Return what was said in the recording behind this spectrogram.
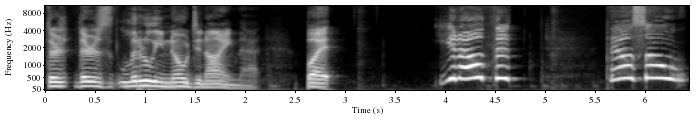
There's, there's literally no denying that. But, you know, they also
